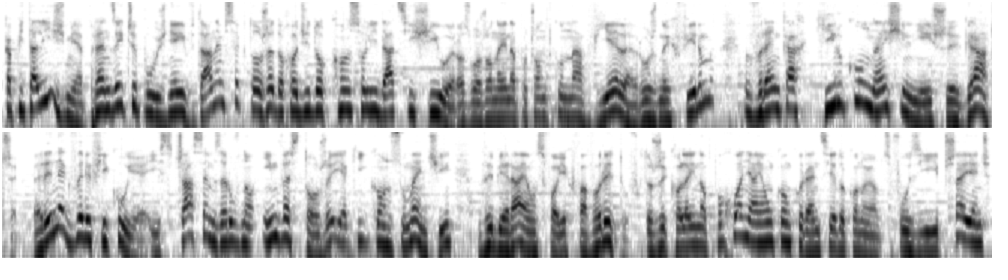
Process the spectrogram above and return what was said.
W kapitalizmie prędzej czy później w danym sektorze dochodzi do konsolidacji siły rozłożonej na początku na wiele różnych firm w rękach kilku najsilniejszych graczy. Rynek weryfikuje i z czasem zarówno inwestorzy, jak i konsumenci wybierają swoich faworytów, którzy kolejno pochłaniają konkurencję dokonując fuzji i przejęć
